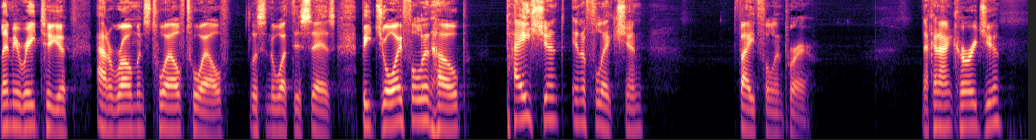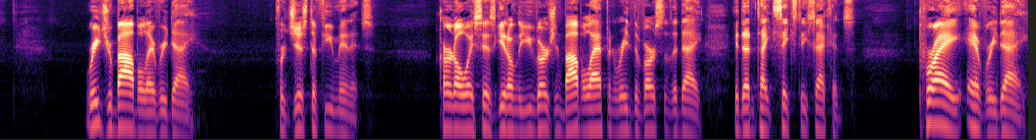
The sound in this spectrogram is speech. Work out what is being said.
Let me read to you out of Romans 12 12. Listen to what this says Be joyful in hope, patient in affliction, faithful in prayer. Now, can I encourage you? Read your Bible every day for just a few minutes. Kurt always says get on the YouVersion Bible app and read the verse of the day. It doesn't take 60 seconds. Pray every day.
